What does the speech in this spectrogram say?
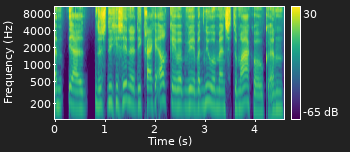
En ja, dus die gezinnen die krijgen elke keer weer met nieuwe mensen te maken ook. En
